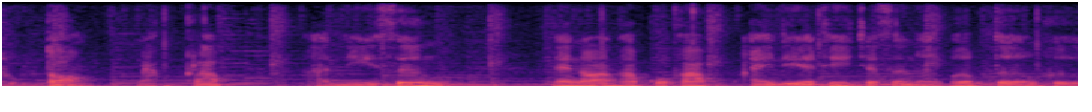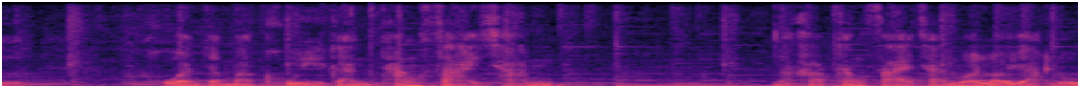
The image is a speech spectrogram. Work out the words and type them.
ถูกต้องนะครับ อันนี้ซึ่งแน่นอนครับครูครับไอเดียที่จะเสนอเพิ่มเติมคือ ควรจะมาคุยกันทั้งสายชั้นนะครับ ทั้งสายชั้นว่าเราอยากรู้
